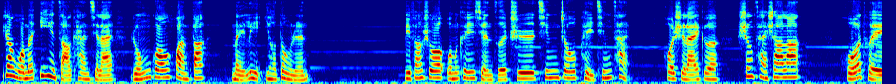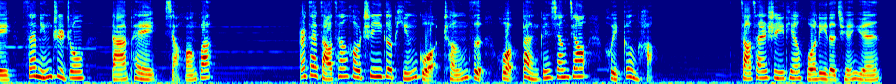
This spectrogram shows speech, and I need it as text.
让我们一早看起来容光焕发、美丽又动人。比方说，我们可以选择吃清粥配青菜，或是来个生菜沙拉、火腿三明治中搭配小黄瓜。而在早餐后吃一个苹果、橙子或半根香蕉会更好。早餐是一天活力的泉源，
